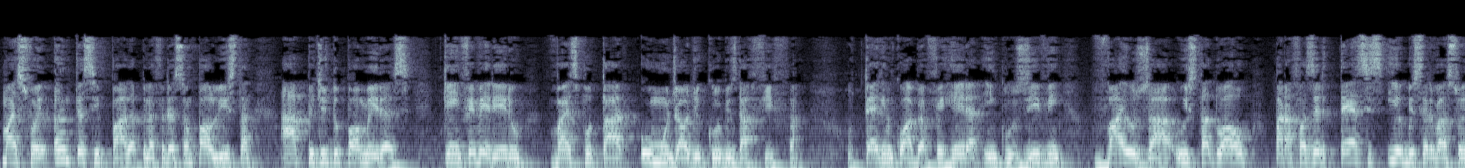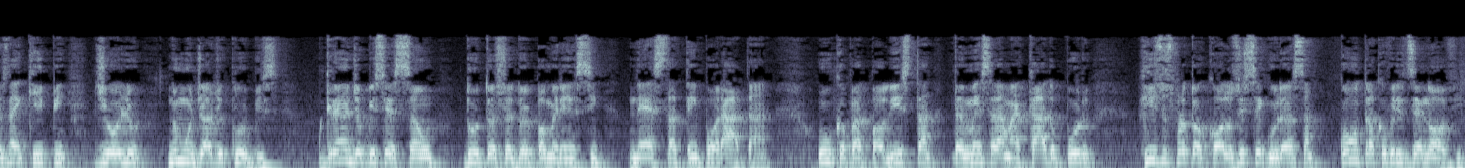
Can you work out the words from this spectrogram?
mas foi antecipada pela Federação Paulista a pedido do Palmeiras, que em fevereiro vai disputar o Mundial de Clubes da FIFA. O técnico Abel Ferreira, inclusive, vai usar o estadual para fazer testes e observações na equipe de olho no Mundial de Clubes, grande obsessão do torcedor palmeirense nesta temporada. O Campeonato Paulista também será marcado por rígidos protocolos de segurança contra a Covid-19.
